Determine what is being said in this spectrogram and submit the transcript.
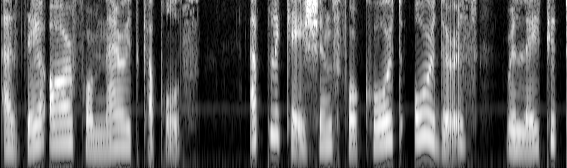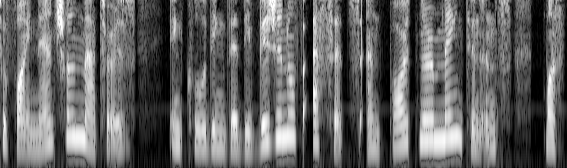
as they are for married couples. Applications for court orders related to financial matters, including the division of assets and partner maintenance, must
